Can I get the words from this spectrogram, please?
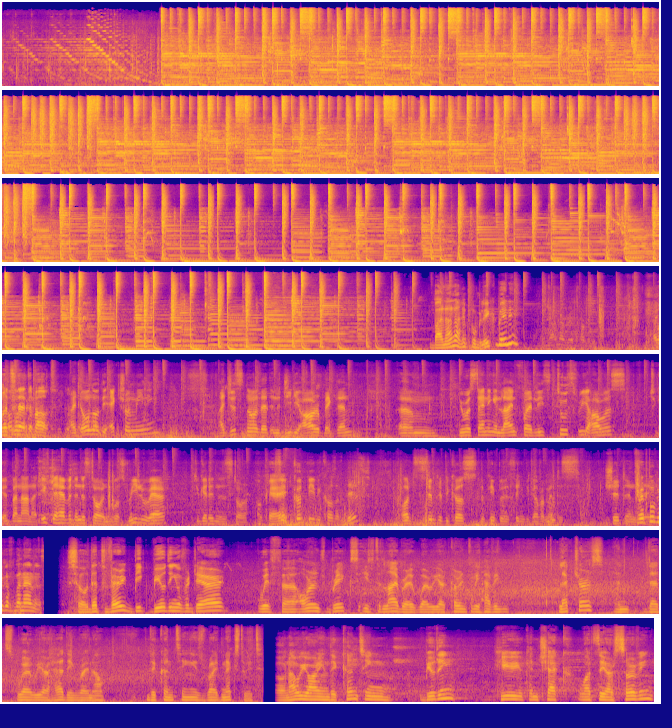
Banana Republic, Benny? What's that about? I don't know the actual meaning. I just know that in the GDR back then, um, you were standing in line for at least two, three hours to get banana. If they have it in the store, and it was really rare to get it in the store. So Okay. it could be because of this, or simply because the people think the government is shit and they- Republic of Bananas. So that very big building over there with uh, orange bricks is the library where we are currently having lectures and that's where we are heading right now. The canteen is right next to it. So now we are in the canteen building. Here you can check what they are serving.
